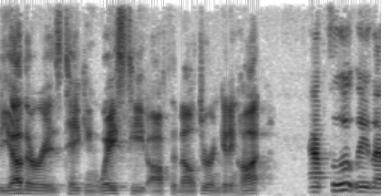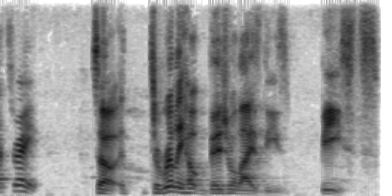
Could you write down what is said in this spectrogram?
the other is taking waste heat off the melter and getting hot. Absolutely, that's right. So, uh, to really help visualize these beasts.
